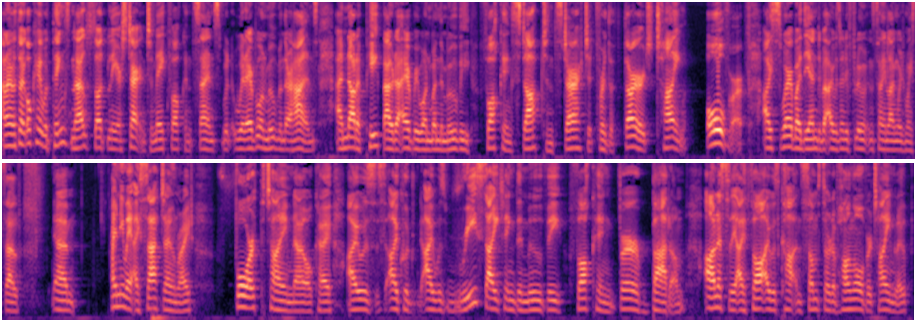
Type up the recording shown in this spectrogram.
and i was like okay well things now suddenly are starting to make fucking sense with, with everyone moving their hands and not a peep out of everyone when the movie fucking stopped and started for the third time over. I swear by the end of it i was nearly fluent in sign language myself. Um anyway i sat down right? Fourth time now okay? I was i could i was reciting the movie fucking verbatim. Honestly, I thought I was caught in some sort of hungover time loop.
